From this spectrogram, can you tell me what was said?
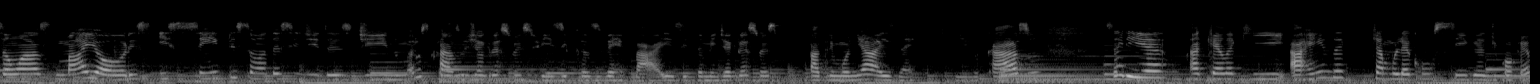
são as maiores e sempre são antecedidas de inúmeros casos de agressões físicas, verbais e também de agressões patrimoniais, né? Que no caso seria aquela que a renda que a mulher consiga de qualquer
